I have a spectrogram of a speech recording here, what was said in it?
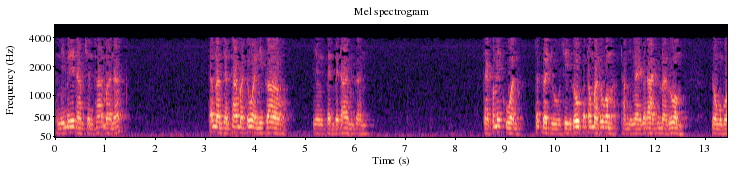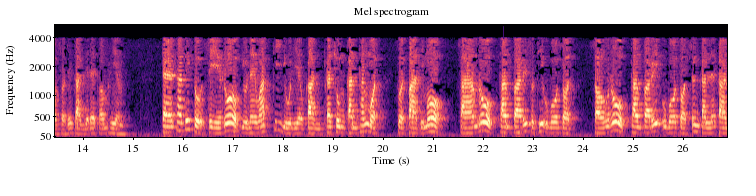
อันนี้ไม่ได้นำฉันทะมานะ ถ้านำฉันทะมาด้วยนี่ก็ยังเป็นไปได้เหมือนกัน แต่ก็ไม่ควร ถ้าเกิดอยู่สี่รูปก็ต้องมาร่วมทำยังไงก็ได้ให้มาร่วม ลงอุโบสถด้วยกันจะได้พร้อมเพรียง แต่ถ้าพิสุสี่รูปอยู่ในวัดที่อยู่เดียวกัน ประชุมกันทั้งหมด สวดปาติโมกสามรูปทำปาริสุทธิอุโบสถสองรูปทำปาริอุโบสถซึ่งกันและกัน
